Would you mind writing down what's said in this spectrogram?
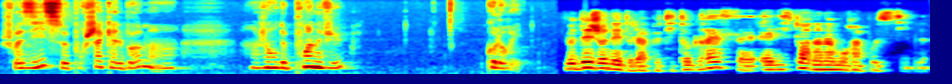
choisisse pour chaque album un, genre de point de vue coloré. Le déjeuner de la petite ogresse est l'histoire d'un amour impossible,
